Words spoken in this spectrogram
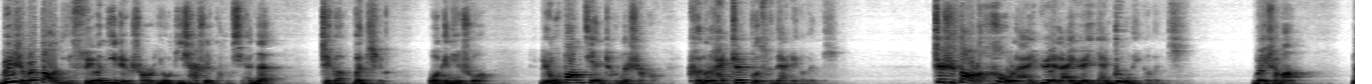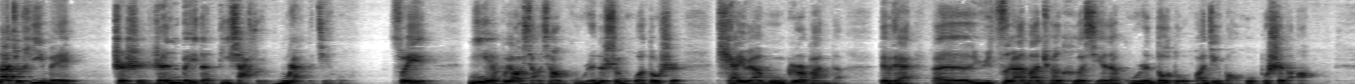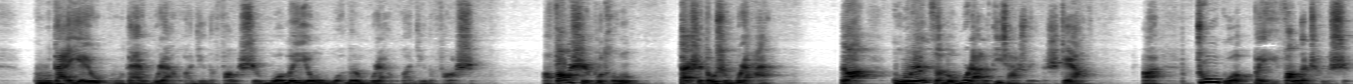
为什么到你隋文帝这个时候有地下水苦咸的这个问题了？我跟您说，刘邦建成的时候，可能还真不存在这个问题。这是到了后来越来越严重的一个问题。为什么？那就是因为这是人为的地下水污染的结果。所以你也不要想象古人的生活都是田园牧歌般的，对不对？呃，与自然完全和谐的，古人都懂环境保护，不是的啊。古代也有古代污染环境的方式，我们有我们污染环境的方式，啊，方式不同，但是都是污染，对吧？古人怎么污染了地下水呢？是这样，啊，中国北方的城市，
